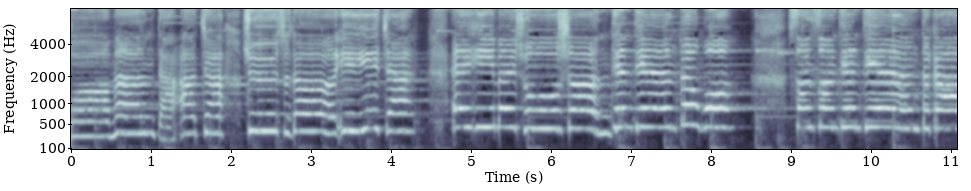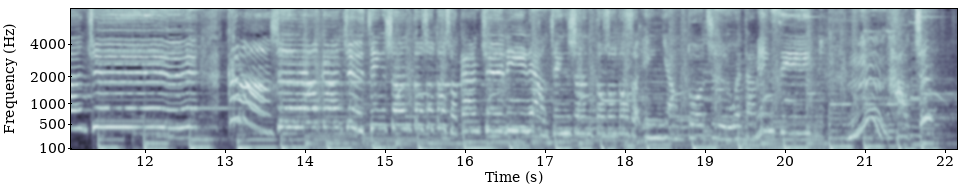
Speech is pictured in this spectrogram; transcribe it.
我们大家橘子的一家哎嘿没出生甜甜的我酸酸甜甜的柑橘 come on 治疗感觉精神抖擞抖擞感觉力量精神抖擞抖擞营养多汁维他命 C，嗯好吃。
